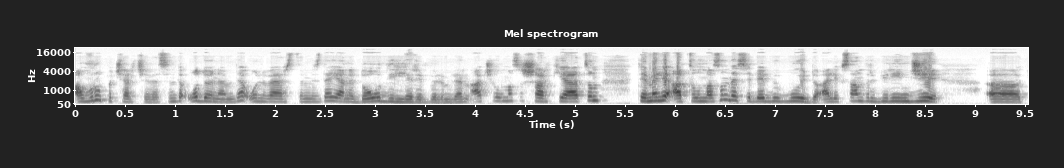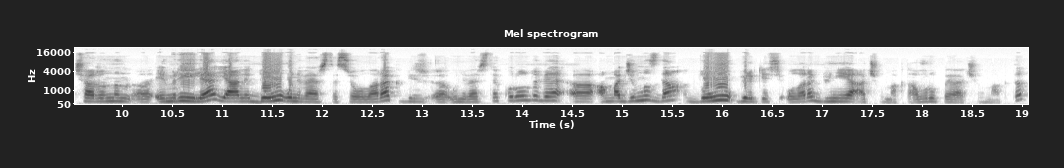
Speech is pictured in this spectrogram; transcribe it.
Avrupa çerçevesinde o dönemde üniversitemizde yani doğu dilleri bölümlerinin açılması, şarkiyatın temeli atılmasının da sebebi buydu. Alexander I. e, Çarı'nın e, emriyle yani Doğu Üniversitesi olarak bir e, üniversite kuruldu ve amacımız da Doğu bölgesi olarak dünyaya açılmaktı, Avrupa'ya açılmaktı.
